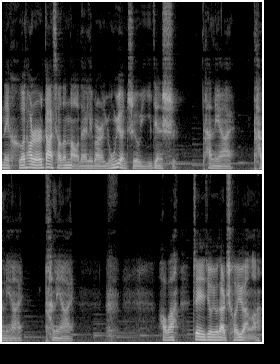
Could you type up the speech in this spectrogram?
那核桃仁大小的脑袋里边永远只有一件事：谈恋爱，谈恋爱，谈恋爱。好吧，这就有点扯远了。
